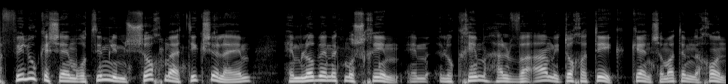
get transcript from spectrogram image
אפילו כשהם רוצים למשוך מהתיק שלהם, הם לא באמת מושכים, הם לוקחים הלוואה מתוך התיק. כן, שמעתם נכון.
